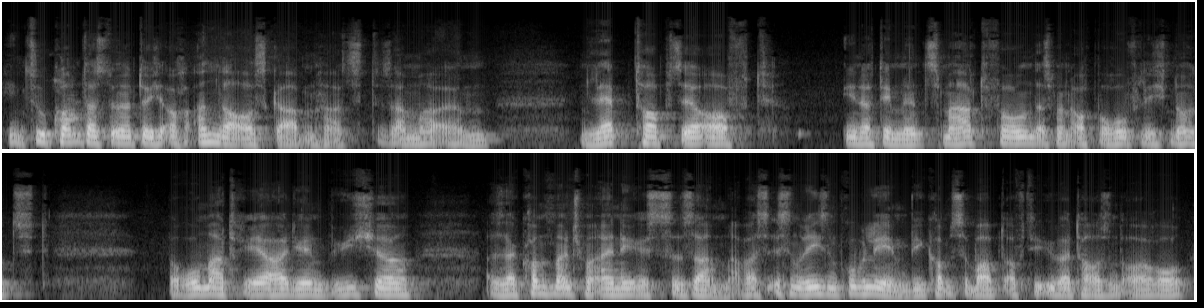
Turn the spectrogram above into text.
Hinzu kommt, dass du natürlich auch andere Ausgaben hast. Sagen wir, ähm, ein Laptop sehr oft, je nachdem ein Smartphone, das man auch beruflich nutzt, Büromaterialien, Bücher. Also da kommt manchmal einiges zusammen. Aber es ist ein Riesenproblem. Wie kommst du überhaupt auf die über 1000 Euro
